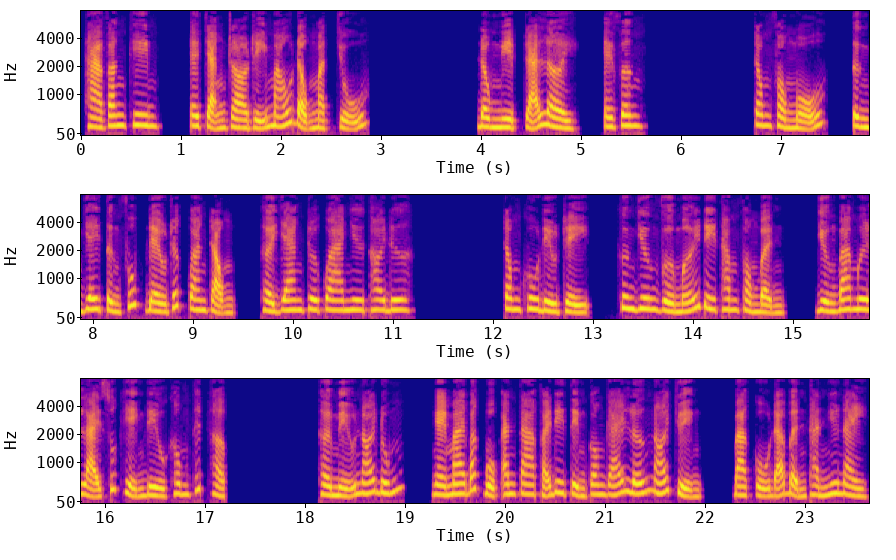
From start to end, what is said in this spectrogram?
Hà Văn Kim, e chặn rò rỉ máu động mạch chủ. Đồng nghiệp trả lời, e vâng. Trong phòng mổ, từng giây từng phút đều rất quan trọng, thời gian trôi qua như thoi đưa. Trong khu điều trị, Khương Dương vừa mới đi thăm phòng bệnh, giường 30 lại xuất hiện điều không thích hợp. Thời miễu nói đúng, ngày mai bắt buộc anh ta phải đi tìm con gái lớn nói chuyện, bà cụ đã bệnh thành như này,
